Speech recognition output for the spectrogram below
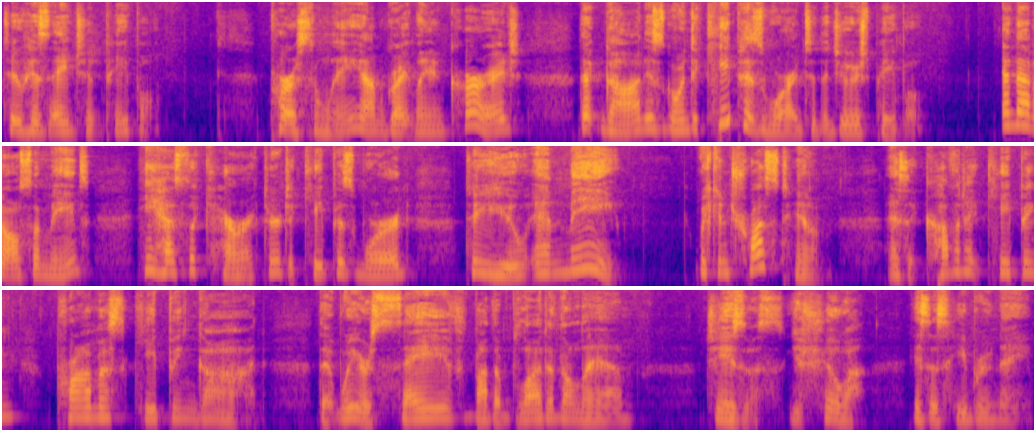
to his ancient people. Personally, I'm greatly encouraged that God is going to keep his word to the Jewish people. And that also means he has the character to keep his word to you and me. We can trust him as a covenant keeping, promise keeping God, that we are saved by the blood of the Lamb. Jesus, Yeshua, is his Hebrew name.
